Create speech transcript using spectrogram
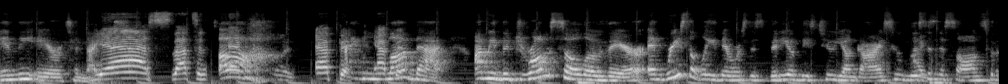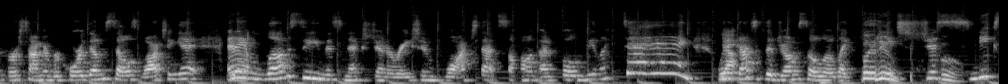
in the air tonight. Yes, that's an excellent, epic, I epic. love that. I mean, the drum solo there. And recently there was this video of these two young guys who listen to songs for the first time and record themselves watching it. And I love seeing this next generation watch that song unfold and be like, dang. When Yeah. it got to the drum solo, like Ba-doom, it just boom. sneaks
